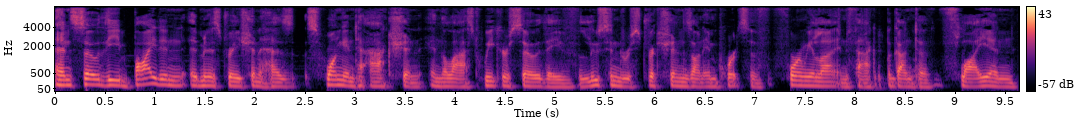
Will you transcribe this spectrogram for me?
And so the Biden administration has swung into action in the last week or so. They've loosened restrictions on imports of formula, in fact, begun to fly in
